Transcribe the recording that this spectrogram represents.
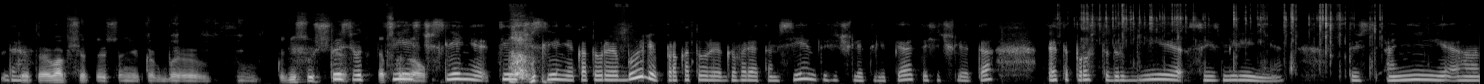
Да. Это вообще, то есть они как бы несущие. То есть вот те исчисления, те исчисления, которые были, про которые говорят там 7 тысяч лет или 5 тысяч лет, да, это просто другие соизмерения. То есть они а,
